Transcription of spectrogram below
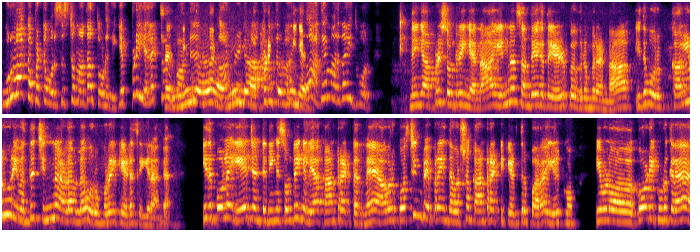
உருவாக்கப்பட்ட ஒரு சிஸ்டமா தான் தோணுது. எப்படி எலக்ட்ரிக். அதே மாதிரிதான் இதுவும் இருக்கு. நீங்க அப்படி சொல்றீங்க. நான் என்ன சந்தேகத்தை எழுப்ப விரும்புறேன்னா இது ஒரு கல்லூரி வந்து சின்ன அளவுல ஒரு முறைகேட செய்யறாங்க. இது போல ஏஜென்ட் நீங்க சொல்றீங்க இல்லையா கான்ட்ராக்டர்னு அவர் கொஸ்டின் பேப்பரை இந்த வருஷம் கான்ட்ராக்டுக்கு எடுத்திருப்பாரா? இருக்கும். இவ்வளோ கோடி கொடுக்குறேன்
